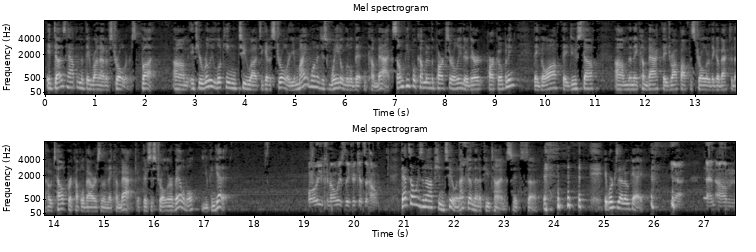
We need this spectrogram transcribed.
It does happen that they run out of strollers, but um, if you're really looking to uh, to get a stroller, you might want to just wait a little bit and come back. Some people come into the parks early; they're there at park opening. They go off, they do stuff, um, then they come back, they drop off the stroller, they go back to the hotel for a couple of hours, and then they come back. If there's a stroller available, you can get it. Or you can always leave your kids at home. That's always an option too, and I've done that a few times. It's uh, it works out okay. yeah, and um,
